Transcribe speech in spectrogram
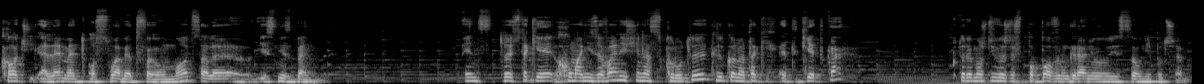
koci element osłabia twoją moc, ale jest niezbędny. Więc to jest takie humanizowanie się na skróty, tylko na takich etykietkach, które możliwe, że w popowym graniu jest- są niepotrzebne.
